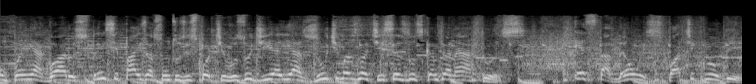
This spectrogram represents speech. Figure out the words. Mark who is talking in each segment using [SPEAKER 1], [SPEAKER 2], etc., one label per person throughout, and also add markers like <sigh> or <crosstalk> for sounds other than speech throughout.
[SPEAKER 1] Acompanhe agora os principais assuntos esportivos do dia e as últimas notícias dos campeonatos. Estadão Esporte Clube.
